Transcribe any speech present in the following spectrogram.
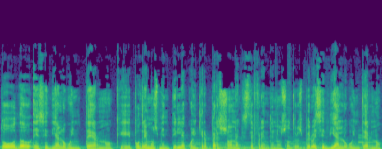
todo ese diálogo interno que podremos mentirle a cualquier persona que esté frente a nosotros, pero ese diálogo interno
